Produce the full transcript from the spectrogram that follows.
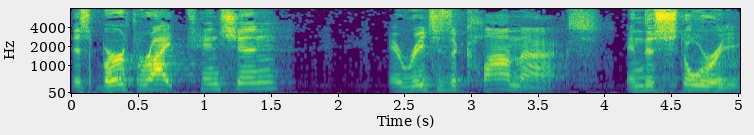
This birthright tension, it reaches a climax in this story.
